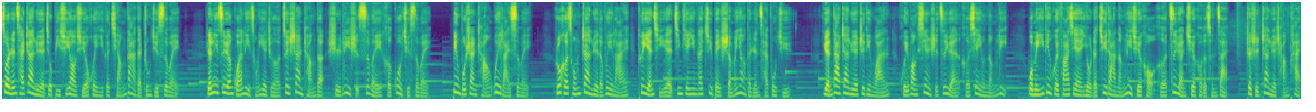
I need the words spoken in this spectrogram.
做人才战略就必须要学会一个强大的终局思维。人力资源管理从业者最擅长的是历史思维和过去思维，并不擅长未来思维。如何从战略的未来推演企业今天应该具备什么样的人才布局？远大战略制定完，回望现实资源和现有能力，我们一定会发现有着巨大能力缺口和资源缺口的存在，这是战略常态。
